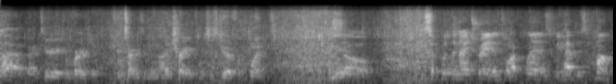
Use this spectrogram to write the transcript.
uh, bacteria conversion, it turns into nitrate, which is good for plants. And then so, to put the nitrate into our plants, we have this pump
